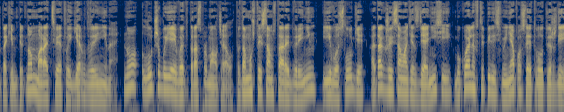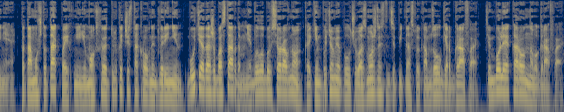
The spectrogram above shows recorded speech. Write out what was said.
таким пятном марать светлый герб дворянина. Но лучше бы я и в этот раз промолчал, потому что и сам старый дворянин, и его слуги, а также и сам отец Дионисий буквально вцепились в меня после этого утверждения. Потому что так, по их мнению, мог сказать только чистокровный дворянин. Будь я даже бастардом, мне было бы все равно, каким путем я получу возможность нацепить на свой камзол герб графа, тем более коронного графа.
